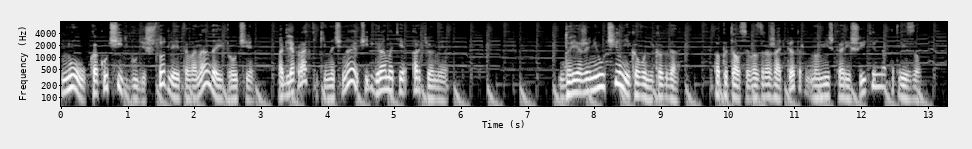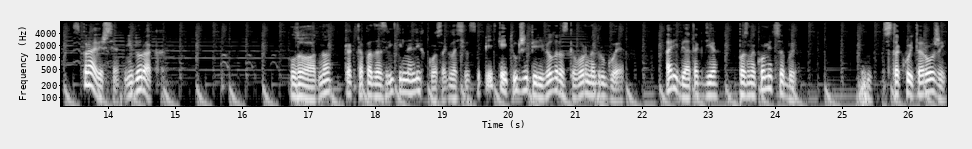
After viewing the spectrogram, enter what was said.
Ну, как учить будешь, что для этого надо и прочее. А для практики начинай учить грамоте Артемия. Да я же не учил никого никогда. Попытался возражать Петр, но Мишка решительно отрезал. Справишься, не дурак. «Ладно», — как-то подозрительно легко согласился Петька и тут же перевел разговор на другое. «А ребята где? Познакомиться бы». С такой-то рожей.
